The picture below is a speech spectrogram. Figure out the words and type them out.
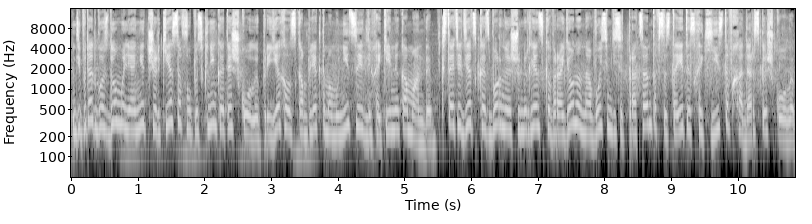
Депутат Госдумы Леонид Черкесов, выпускник этой школы, приехал с комплектом амуниции для хоккейной команды. Кстати, детская сборная Шумерленского района на 80% состоит из хоккеистов Хадарской школы.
